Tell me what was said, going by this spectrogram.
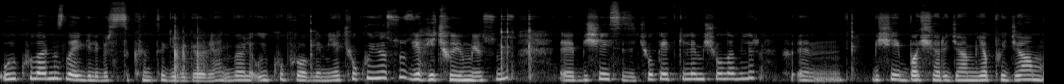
Uykularınızla ilgili bir sıkıntı gibi görünüyor. Yani böyle uyku problemi ya çok uyuyorsunuz ya hiç uyumuyorsunuz. Ee, bir şey sizi çok etkilemiş olabilir. Bir şey başaracağım, yapacağım,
